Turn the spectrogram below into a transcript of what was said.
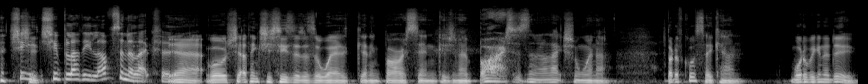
She, She- she bloody loves an election. Yeah, well, she, I think she sees it as a way of getting Boris in because you know Boris is an election winner. But of course they can. What are we going to do?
